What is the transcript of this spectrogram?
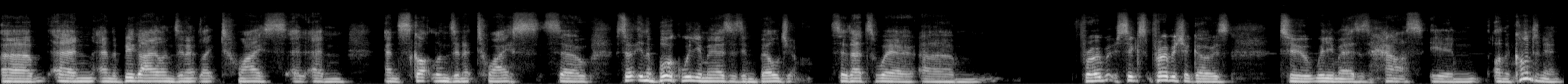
um, and and the Big Island's in it like twice, and, and and Scotland's in it twice. So so in the book, Vyvyan Ayrs is in Belgium, so that's where um, Frob- Six Frobisher goes to Vyvyan Ayrs's house in on the continent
